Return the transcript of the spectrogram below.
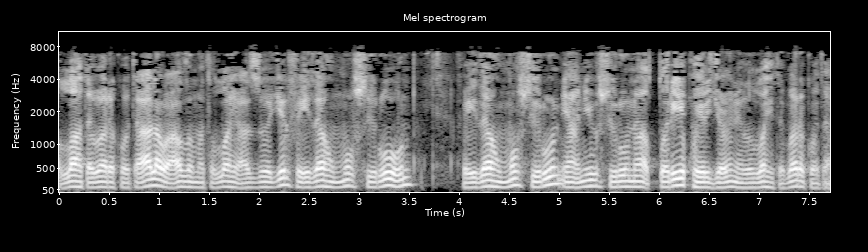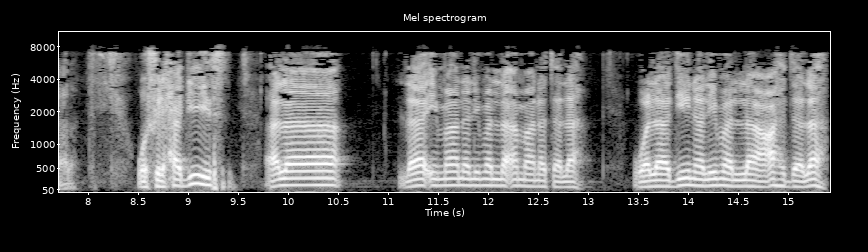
الله تبارك وتعالى وعظمة الله عز وجل فإذا هم مبصرون. فإذا هم مبصرون يعني يبصرون الطريق ويرجعون إلى الله تبارك وتعالى. وفي الحديث ألا لا إيمان لمن لا أمانة له ولا دين لمن لا عهد له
